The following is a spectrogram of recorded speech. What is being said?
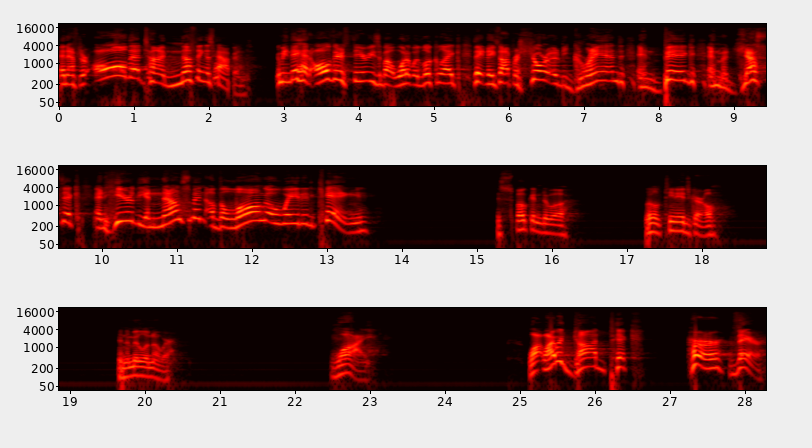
and after all that time, nothing has happened. I mean, they had all their theories about what it would look like. They, they thought for sure it would be grand and big and majestic. And here the announcement of the long awaited king is spoken to a little teenage girl in the middle of nowhere. Why? Why, why would God pick her there?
